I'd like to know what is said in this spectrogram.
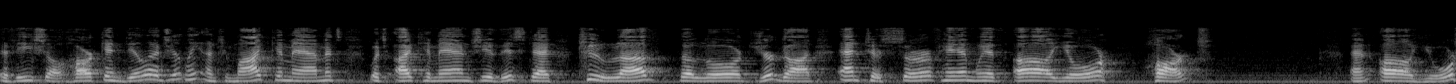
if ye shall hearken diligently unto my commandments which I command you this day to love the Lord your God and to serve him with all your heart and all your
